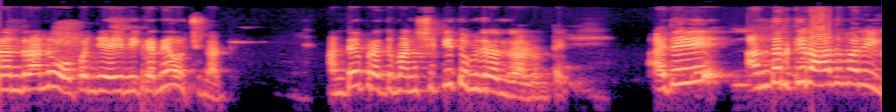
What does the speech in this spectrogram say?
రంధ్రాన్ని ఓపెన్ చేయనీకనే వచ్చినట్టు. అంటే ప్రతి మనిషికి తొమ్మిది రంధ్రాలు ఉంటాయి. అయితే అందరికీ రాదు మరి.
